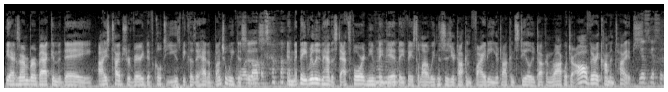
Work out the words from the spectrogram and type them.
Yeah, because I remember back in the day, ice types were very difficult to use because they had a bunch of weaknesses, of and they really didn't have the stats for it. And even if mm-hmm. they did, they faced a lot of weaknesses. You're talking fighting, you're talking steel, you're talking rock, which are all very common types. Yes, yes, yes.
